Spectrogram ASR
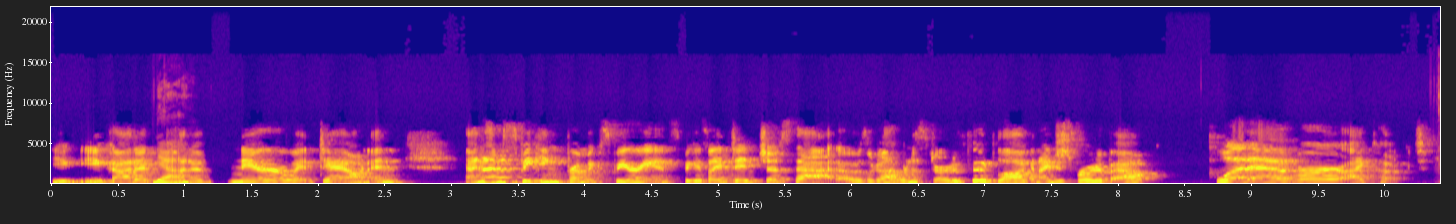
You you got to Yeah. kind of narrow it down. And and i'm speaking from experience because i did just that. I was like i'm going to start a food blog and i just wrote about whatever i cooked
